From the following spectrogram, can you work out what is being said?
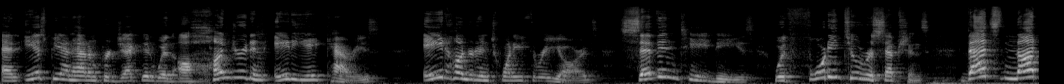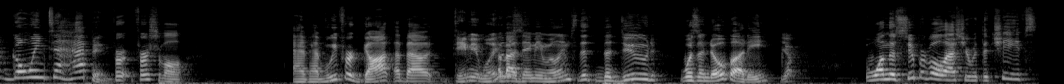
and ESPN had him projected with 188 carries, 823 yards, seven TDs, with 42 receptions. That's not going to happen. for, first of all, have, have we forgot about Damien Williams. about Damien Williams? The, the dude was a nobody, Yep. won the Super Bowl last year with the Chiefs.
